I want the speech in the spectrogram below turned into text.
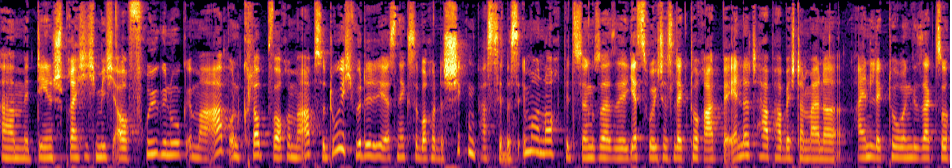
Ähm, mit denen spreche ich mich auch früh genug immer ab und klopfe auch immer ab. So du, ich würde dir jetzt nächste Woche das schicken, passt dir das immer noch? Beziehungsweise jetzt, wo ich das Lektorat beendet habe, habe ich dann meiner einen Lektorin gesagt, so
